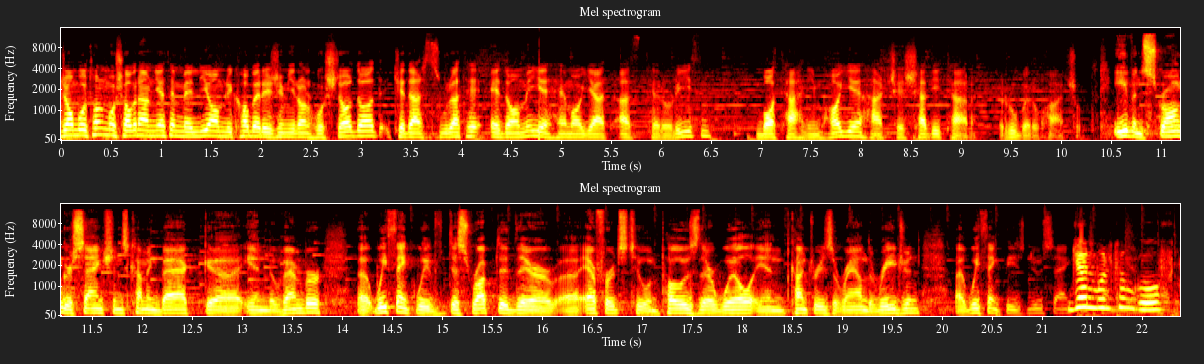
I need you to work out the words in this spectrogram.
جان بولتون مشاور امنیت ملی آمریکا به رژیم ایران هشدار داد که در صورت ادامه حمایت از تروریسم با تحریم های هرچه شدیدتر. روبرو خواهد شد. Even stronger sanctions coming back uh, in November. Uh, we think we've disrupted their uh, efforts to impose their will in countries around the region. Uh, we think these new sanctions جان بولتون گفت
